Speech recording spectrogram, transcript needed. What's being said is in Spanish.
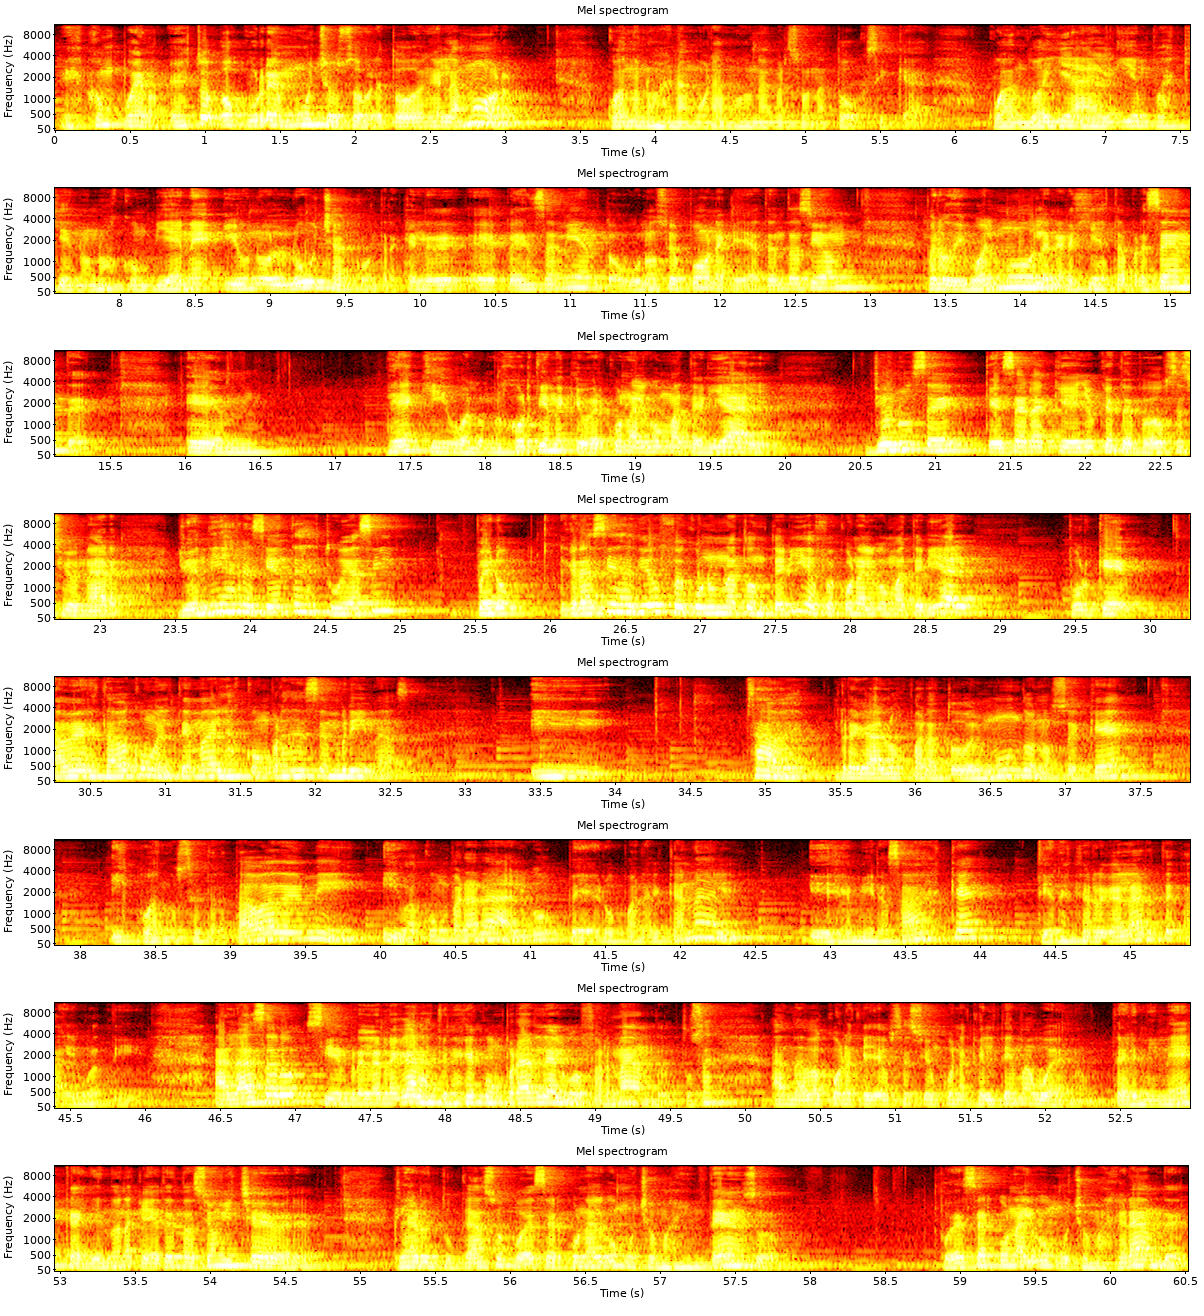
Es como, bueno, esto ocurre mucho, sobre todo en el amor, cuando nos enamoramos de una persona tóxica cuando hay alguien pues quien no nos conviene y uno lucha contra aquel eh, pensamiento, uno se opone a aquella tentación, pero de igual modo la energía está presente. Eh, X o a lo mejor tiene que ver con algo material. Yo no sé qué será aquello que te puede obsesionar. Yo en días recientes estuve así, pero gracias a Dios fue con una tontería, fue con algo material, porque, a ver, estaba con el tema de las compras de sembrinas y ¿sabes? Regalos para todo el mundo, no sé qué. Y cuando se trataba de mí, iba a comprar algo, pero para el canal. Y dije, mira, ¿sabes qué? Tienes que regalarte algo a ti. A Lázaro siempre le regalas, tienes que comprarle algo a Fernando. Entonces andaba con aquella obsesión, con aquel tema. Bueno, terminé cayendo en aquella tentación y chévere. Claro, en tu caso puede ser con algo mucho más intenso. Puede ser con algo mucho más grande.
